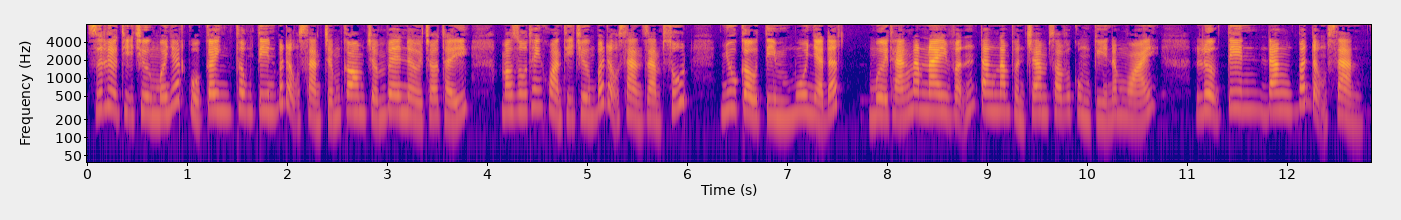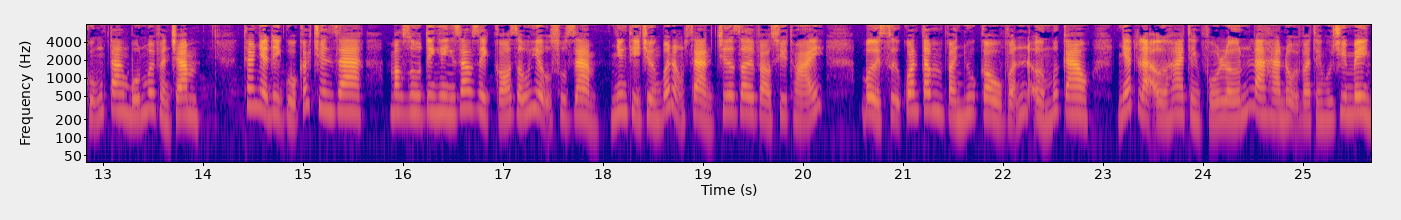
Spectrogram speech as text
Dữ liệu thị trường mới nhất của kênh thông tin bất động sản.com.vn cho thấy, mặc dù thanh khoản thị trường bất động sản giảm sút, nhu cầu tìm mua nhà đất 10 tháng năm nay vẫn tăng 5% so với cùng kỳ năm ngoái. Lượng tin đăng bất động sản cũng tăng 40%. Theo nhận định của các chuyên gia, mặc dù tình hình giao dịch có dấu hiệu sụt giảm, nhưng thị trường bất động sản chưa rơi vào suy thoái bởi sự quan tâm và nhu cầu vẫn ở mức cao, nhất là ở hai thành phố lớn là Hà Nội và Thành phố Hồ Chí Minh.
